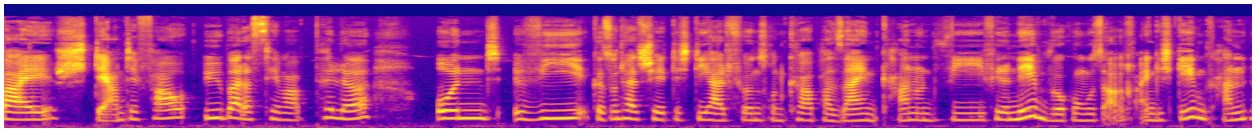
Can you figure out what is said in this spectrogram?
bei Stern TV über das Thema Pille und wie gesundheitsschädlich die halt für unseren Körper sein kann und wie viele Nebenwirkungen es auch eigentlich geben kann.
